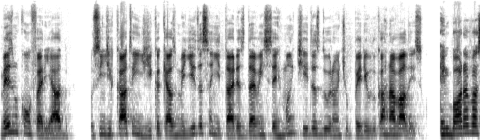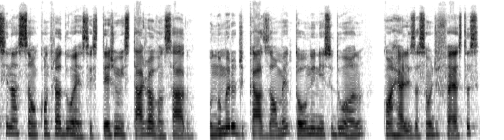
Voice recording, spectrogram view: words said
Mesmo com o feriado, o sindicato indica que as medidas sanitárias devem ser mantidas durante o período carnavalesco. Embora a vacinação contra a doença esteja em um estágio avançado, o número de casos aumentou no início do ano com a realização de festas,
